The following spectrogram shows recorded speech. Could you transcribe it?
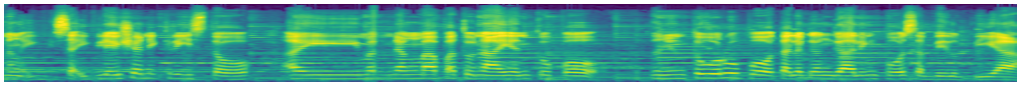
ng, sa Iglesia ni Cristo ay mag- nang mapatunayan ko po yung turo po talagang galing po sa Biblia.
